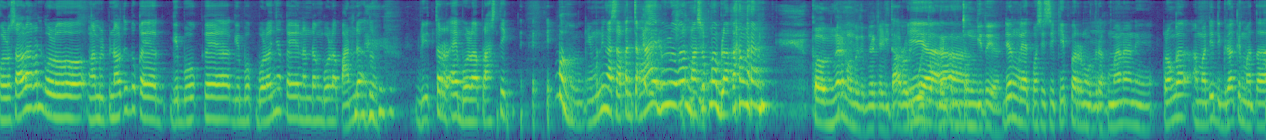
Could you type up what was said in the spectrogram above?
Kalau salah kan kalau ngambil penalti tuh kayak gebok kayak gebok bolanya kayak nendang bola panda tuh. Liter eh bola plastik. Buh, yang penting asal kenceng aja dulu kan, masuk mah belakangan. Kalau bener emang bener-bener kayak ditaruh di Iya, pojok dan kenceng gitu ya. Dia ngelihat posisi kiper mau gerak ke mana nih. Kalau enggak sama dia digerakin mata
